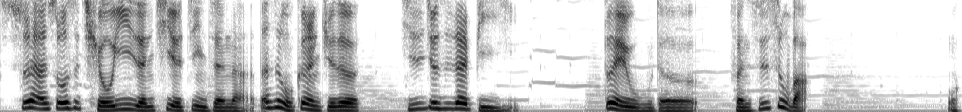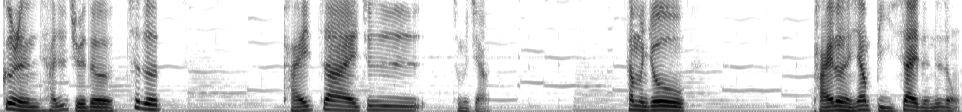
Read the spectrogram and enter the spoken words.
虽然说是球衣人气的竞争啊，但是我个人觉得其实就是在比队伍的粉丝数吧。我个人还是觉得这个排在就是怎么讲，他们就排了很像比赛的那种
